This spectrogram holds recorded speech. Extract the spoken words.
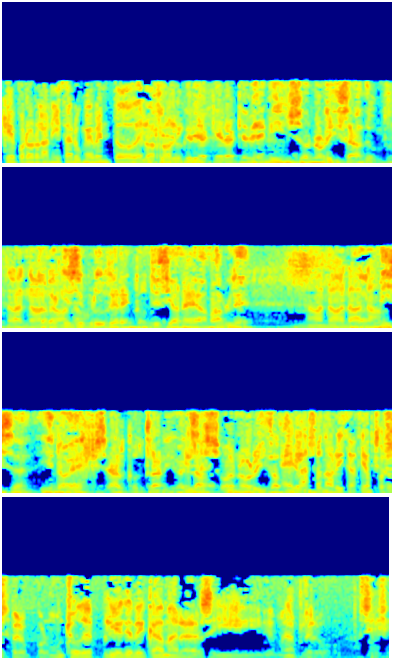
que, por organizar un evento de los Rolling. Yo creía que era que habían insonorizado para que se produjera en condiciones amables. No, no, no. La misa, y no es al contrario, es la sonorización. Es la sonorización, pues. Pero, por mucho despliegue de cámaras y demás, pero Sí, sí,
